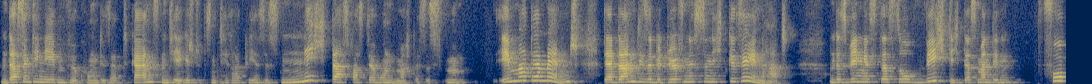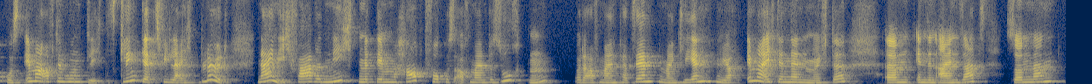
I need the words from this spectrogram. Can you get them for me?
Und das sind die Nebenwirkungen dieser ganzen tiergestützten Therapie. Es ist nicht das, was der Hund macht. Es ist immer der Mensch, der dann diese Bedürfnisse nicht gesehen hat. Und deswegen ist das so wichtig, dass man den Fokus immer auf den Hund legt. Das klingt jetzt vielleicht blöd. Nein, ich fahre nicht mit dem Hauptfokus auf meinen Besuchten oder auf meinen Patienten, meinen Klienten, wie auch immer ich den nennen möchte, ähm, in den Einsatz, sondern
